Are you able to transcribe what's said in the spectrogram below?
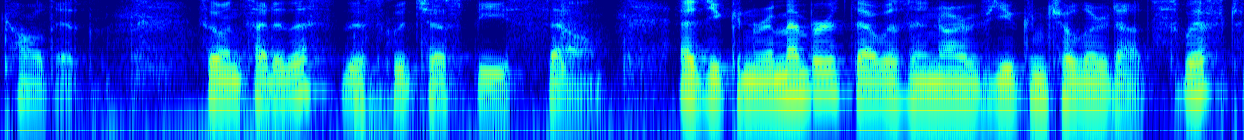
called it. So inside of this, this would just be cell. As you can remember, that was in our viewcontroller.swift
